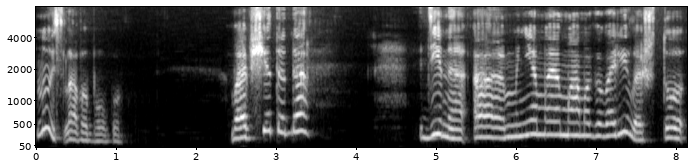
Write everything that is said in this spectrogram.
Ну и слава богу. Вообще-то да. Дина, а мне моя мама говорила, что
